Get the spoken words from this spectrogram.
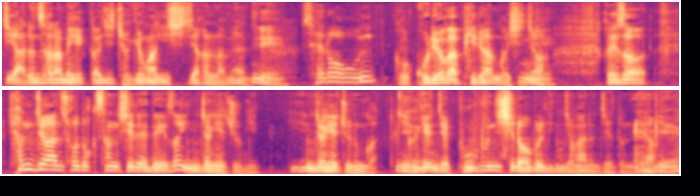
있지 않은 사람에게까지 적용하기 시작하려면 네. 새로운 그 고려가 필요한 것이죠. 네. 그래서 현저한 소득 상실에 대해서 인정해 주기 인정해 주는 것. 예. 그게 이제 부분 실업을 인정하는 제도인데요. 예.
